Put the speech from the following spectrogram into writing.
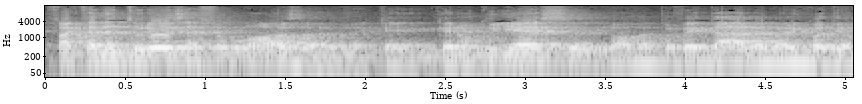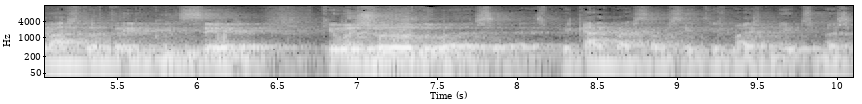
de facto, a natureza é fabulosa. É? Quem, quem não conhece pode aproveitar agora enquanto eu lá estou para ir conhecer, que eu ajudo a, a explicar quais são os sítios mais bonitos. Mas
